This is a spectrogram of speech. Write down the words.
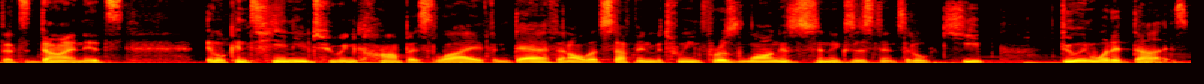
that's done. It's it'll continue to encompass life and death and all that stuff in between for as long as it's in existence. It'll keep doing what it does.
